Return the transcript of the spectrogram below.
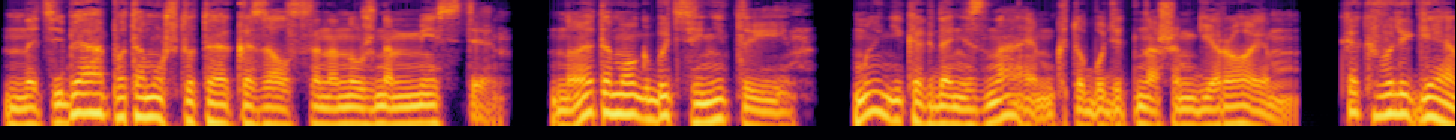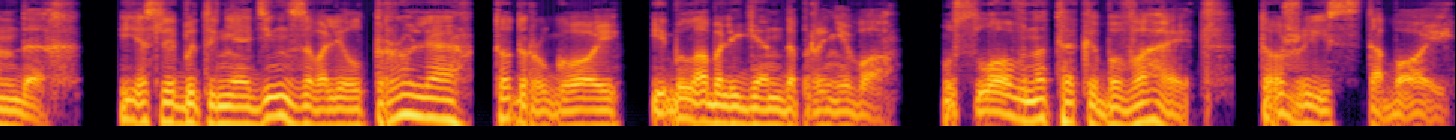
«На тебя, потому что ты оказался на нужном месте. Но это мог быть и не ты. Мы никогда не знаем, кто будет нашим героем. Как в легендах. Если бы ты не один завалил тролля, то другой, и была бы легенда про него. Условно так и бывает, тоже и с тобой.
